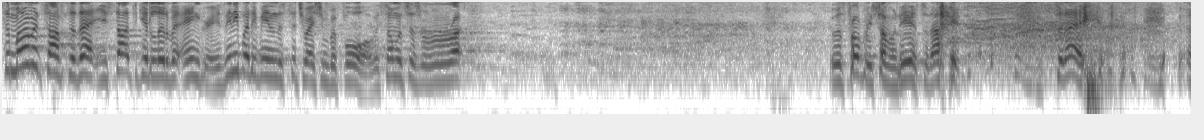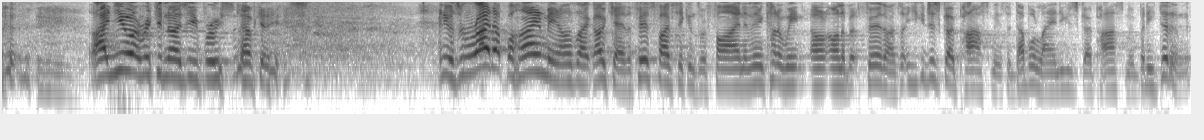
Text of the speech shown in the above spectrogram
the moments after that, you start to get a little bit angry. Has anybody been in this situation before where someone's just. Ru- it was probably someone here tonight. today. I knew I recognized you, Bruce. No, I'm kidding. And he was right up behind me, and I was like, okay, the first five seconds were fine. And then he kind of went on, on, a bit further. I was like, you could just go past me. It's a double lane, you could just go past me. But he didn't.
